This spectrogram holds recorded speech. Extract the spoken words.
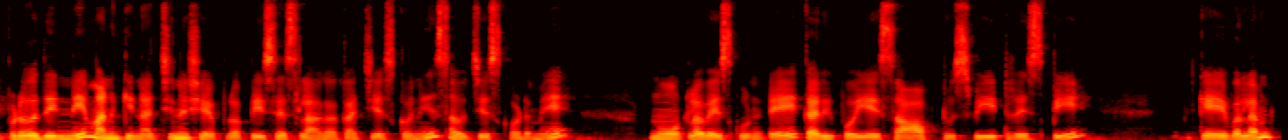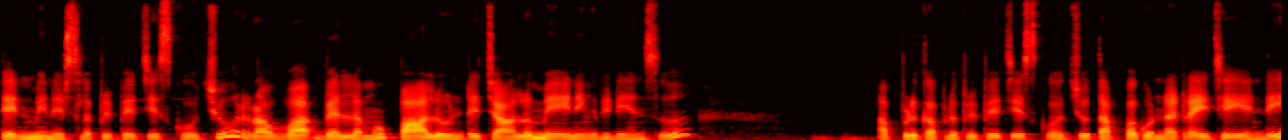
ఇప్పుడు దీన్ని మనకి నచ్చిన షేప్లో పీసెస్ లాగా కట్ చేసుకొని సర్వ్ చేసుకోవడమే. నోట్లో వేసుకుంటే కరిగిపోయే సాఫ్ట్ స్వీట్ రెసిపీ. కేవలం టెన్ మినిట్స్లో ప్రిపేర్ చేసుకోవచ్చు. రవ్వ బెల్లము పాలు ఉంటే చాలు మెయిన్ ఇంగ్రీడియంట్స్. అప్పటికప్పుడు ప్రిపేర్ చేసుకోవచ్చు. తప్పకుండా ట్రై చేయండి.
